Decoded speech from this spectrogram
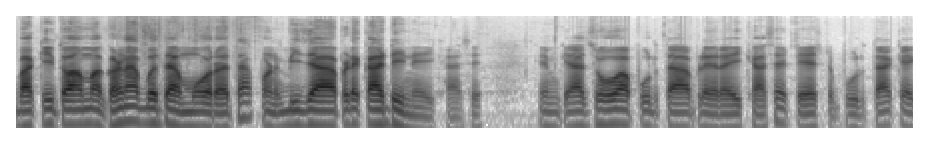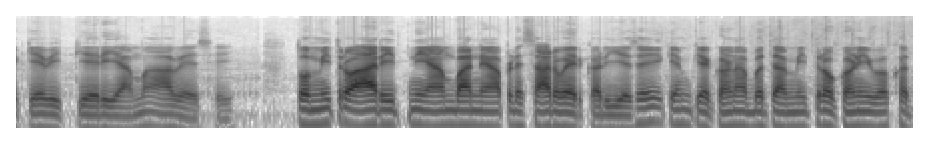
બાકી તો આમાં ઘણા બધા મોર હતા, પણ બીજા આપણે કાઢી નાખ્યા છે. કેમ કે આ જોવા પૂરતા આપણે રાખ્યા છે, ટેસ્ટ પૂરતા કે કેવી કેરી આમાં આવે છે. તો મિત્રો, આ રીતની આંબાને આપણે સારવાર કરીએ છીએ. કેમ કે ઘણા બધા મિત્રો ઘણી વખત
